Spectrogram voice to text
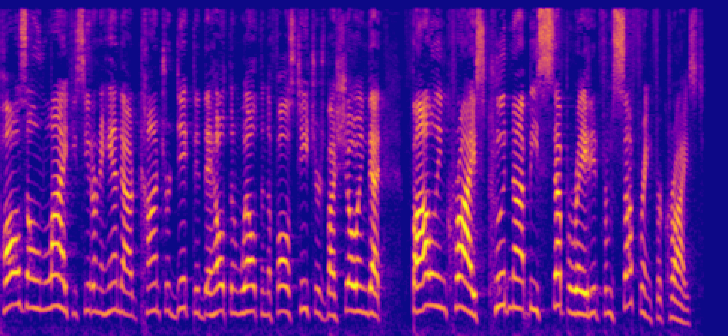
Paul's own life, you see it on a handout, contradicted the health and wealth and the false teachers by showing that following Christ could not be separated from suffering for Christ.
